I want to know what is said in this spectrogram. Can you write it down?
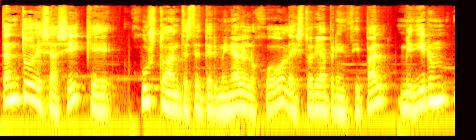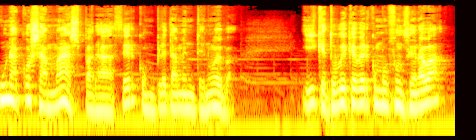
Tanto es así que, justo antes de terminar el juego, la historia principal, me dieron una cosa más para hacer completamente nueva. Y que tuve que ver cómo funcionaba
